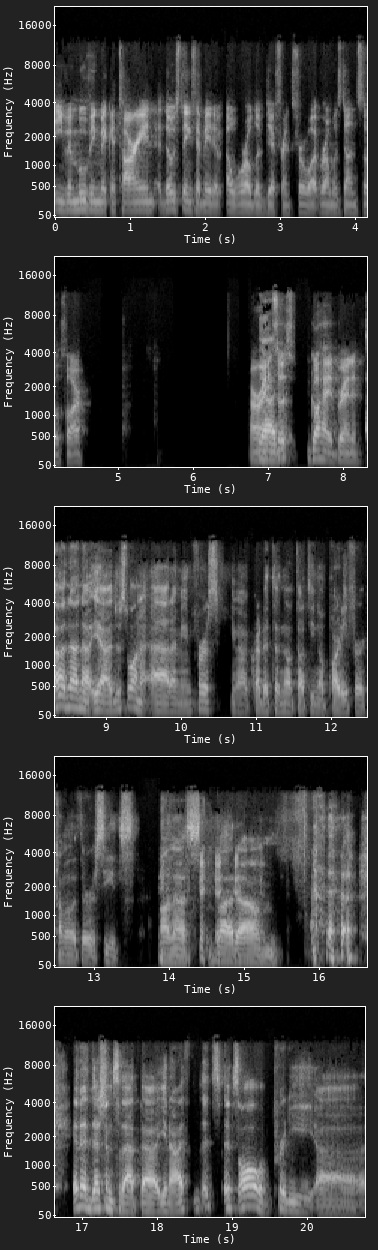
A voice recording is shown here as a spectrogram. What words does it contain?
even moving Mkhitaryan, those things have made a, a world of difference for what Roma's done so far. All right. Yeah, so just, go ahead, Brandon. Oh no, no, yeah. I just want to add. I mean, first, you know, credit to No Totino Party for coming with the receipts on us. but um in addition to that, though, you know, it's it's all pretty. uh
